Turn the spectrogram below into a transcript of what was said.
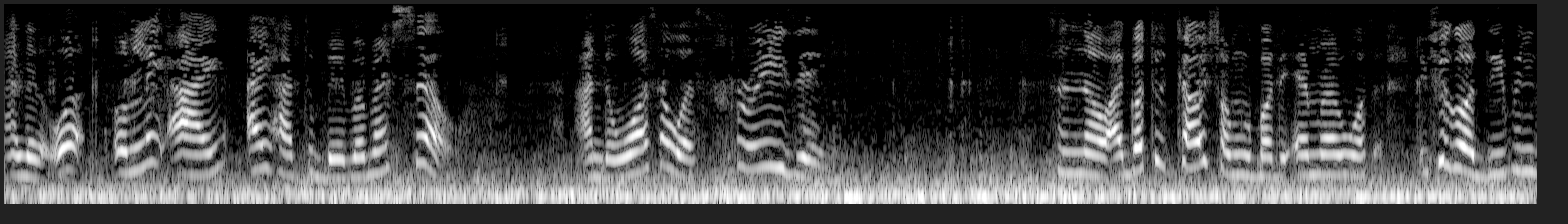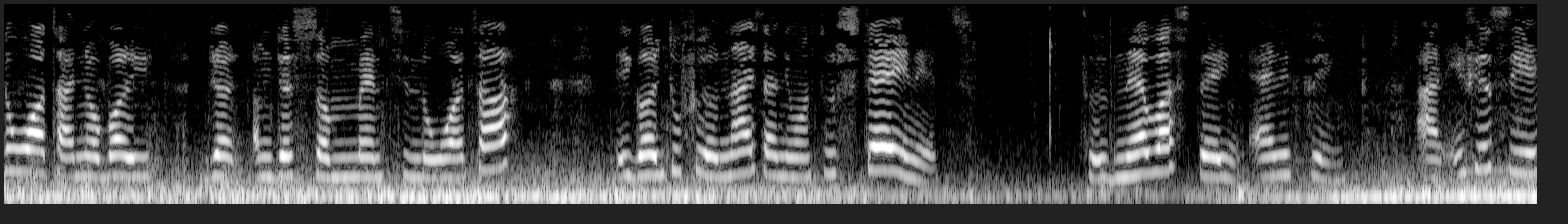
And then only I, I had to bathe by myself. And the water was freezing. I got to tell you something about the emerald water. If you go deep in the water and nobody just I'm just cement in the water, you're going to feel nice and you want to stay in it. So never stay in anything. And if you see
